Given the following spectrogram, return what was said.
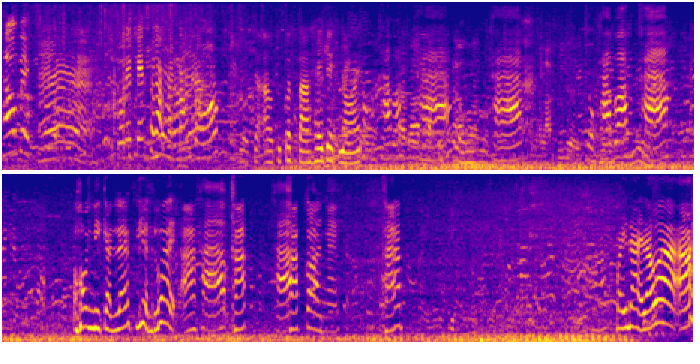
เข้าไปตัวเล็กๆสลับกันบ้างเนาะเดี๋ยวจะเอาตุ๊กตาให้เด็กน้อยครับครับครับครับครับอ๋อมีการแลกเปลี่ยนด้วยอะครับครับ ครับครับก่อนไงครับ ไปไหนแล้วอะอ้าว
